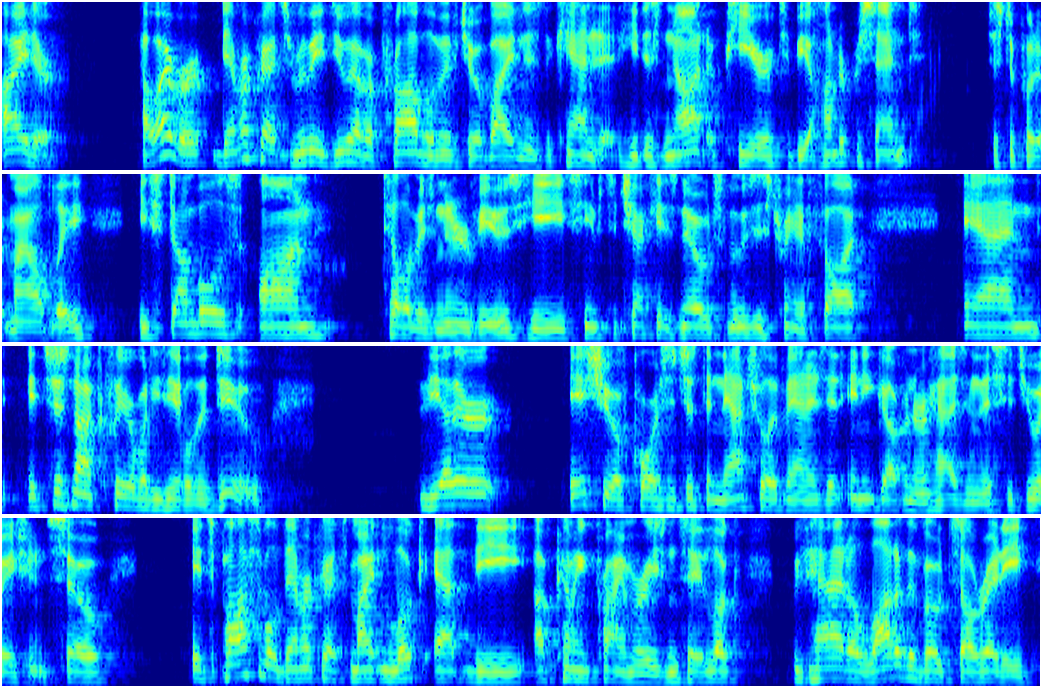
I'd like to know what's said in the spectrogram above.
either. However, Democrats really do have a problem if Joe Biden is the candidate. He does not appear to be 100%, just to put it mildly. He stumbles on television interviews. He seems to check his notes, lose his train of thought, and it's just not clear what he's able to do. The other issue, of course, is just the natural advantage that any governor has in this situation. So it's possible Democrats might look at the upcoming primaries and say, look, we've had a lot of the votes already,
